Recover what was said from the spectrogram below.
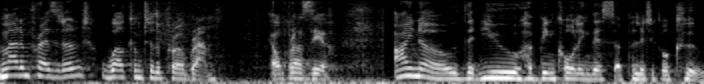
Madam President, welcome to the program. É um prazer. I know that you have been calling this a political coup.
